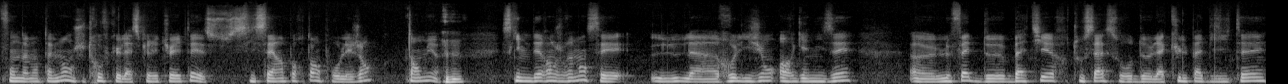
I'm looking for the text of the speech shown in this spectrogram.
Fondamentalement, je trouve que la spiritualité, si c'est important pour les gens, tant mieux. Mhm. Ce qui me dérange vraiment, c'est la religion organisée, euh, le fait de bâtir tout ça sur de la culpabilité,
